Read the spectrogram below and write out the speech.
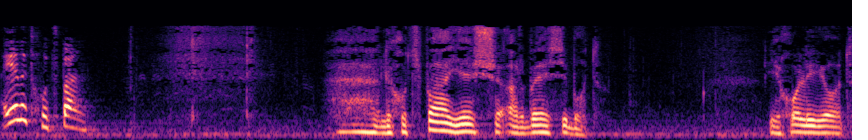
הילד חוצפן. לחוצפה יש הרבה סיבות. יכול להיות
